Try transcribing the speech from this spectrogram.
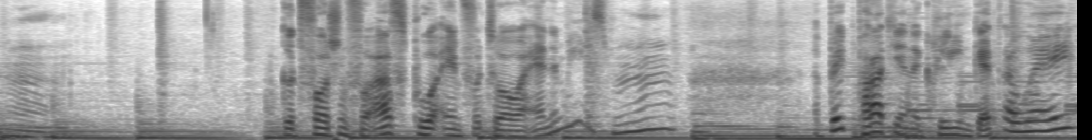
Hmm. Good fortune for us, poor aim for to our enemies? Hmm. A big party and a clean getaway?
